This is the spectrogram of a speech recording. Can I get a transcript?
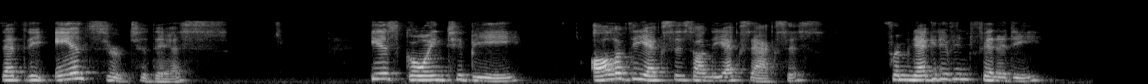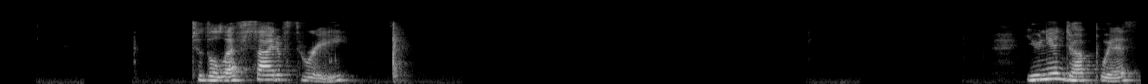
that the answer to this is going to be all of the x's on the x-axis from negative infinity to the left side of 3. Unioned up with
